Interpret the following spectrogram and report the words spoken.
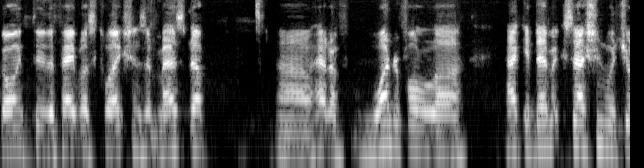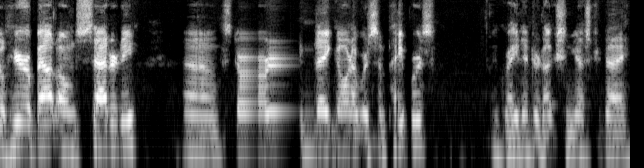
going through the fabulous collections at MESDA. Uh, had a wonderful uh, academic session, which you'll hear about on Saturday. Uh, started today going over some papers. A great introduction yesterday.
